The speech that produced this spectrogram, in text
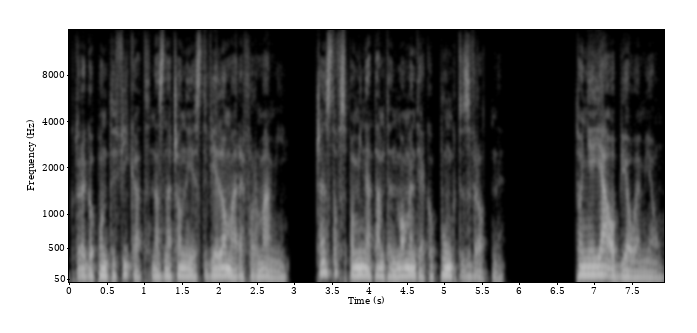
którego pontyfikat naznaczony jest wieloma reformami, często wspomina tamten moment jako punkt zwrotny. To nie ja objąłem ją,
